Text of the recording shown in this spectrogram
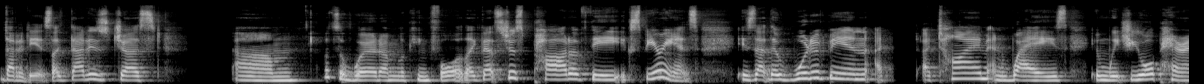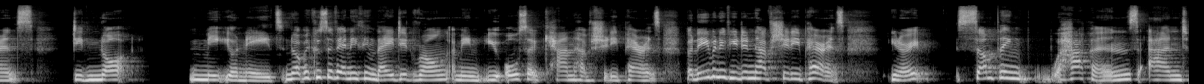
that it is like that is just um, what's the word I'm looking for? Like that's just part of the experience is that there would have been a, a time and ways in which your parents did not meet your needs, not because of anything they did wrong. I mean, you also can have shitty parents, but even if you didn't have shitty parents, you know, something happens and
